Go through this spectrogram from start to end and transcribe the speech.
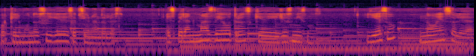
porque el mundo sigue decepcionándolos. Esperan más de otros que de ellos mismos. Y eso no es soledad,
